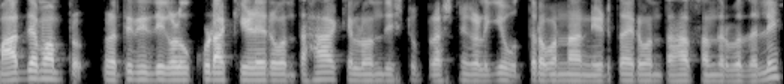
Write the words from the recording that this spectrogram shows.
ಮಾಧ್ಯಮ ಪ್ರ- ಪ್ರತಿನಿಧಿಗಳು ಕೂಡ ಕೇಳಿರುವಂತಹ ಕೆಲವೊಂದಿಷ್ಟು ಪ್ರಶ್ನೆಗಳಿಗೆ ಉತ್ತರವನ್ನ ನೀಡ್ತಾ ಇರುವಂತಹ ಸಂದರ್ಭದಲ್ಲಿ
